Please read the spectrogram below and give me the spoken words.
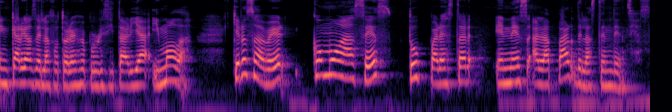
encargas de la fotografía publicitaria y moda. Quiero saber cómo haces tú para estar en es, a la par de las tendencias.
